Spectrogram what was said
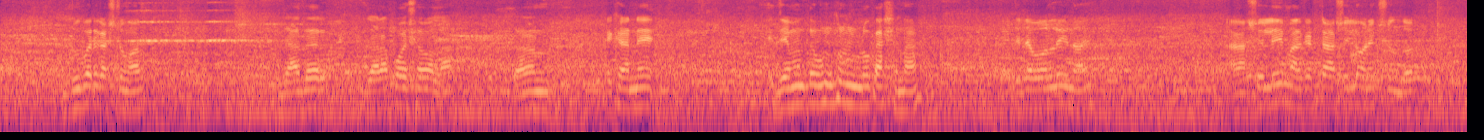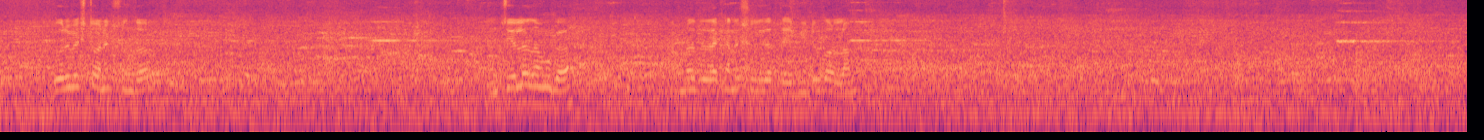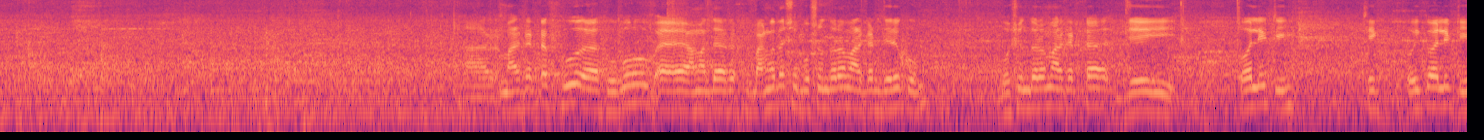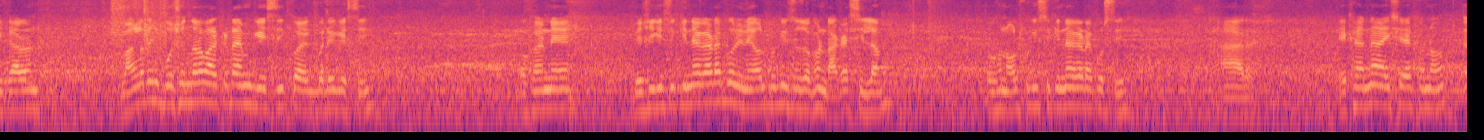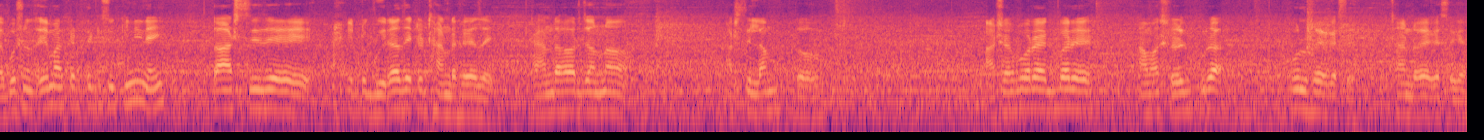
দুবার কাস্টমার যাদের, যারা পয়সাওয়ালা, কারণ এখানে যেমন তেমন কোনো লোক আসে না, যেটা বললেই নয়। আর আসলেই মার্কেটটা আসলে অনেক সুন্দর, পরিবেশটা অনেক সুন্দর। চলে যাব গা। আপনাদের দেখানোর সুবিধাতে ভিডিও করলাম। মার্কেটটা ফু হুবহু আমাদের বাংলাদেশের বসুন্ধরা মার্কেট যেরকম, বসুন্ধরা মার্কেটটা যেই কোয়ালিটি ঠিক ওই কোয়ালিটি কারণ বাংলাদেশের বসুন্ধরা মার্কেটে আমি গেছি কয়েকবারে গেছি। ওখানে বেশি কিছু কেনাকাটা করি না অল্প কিছু যখন ঢাকায় ছিলাম, তখন অল্প কিছু কেনাকাটা করছি। আর এখানে এসে এখনও বসুন্ধরা, এই মার্কেট থেকে কিছু কিনি নেই, তো আসছি যে একটু ঘুরা যায় একটু ঠান্ডা হয়ে যায়। ঠান্ডা হওয়ার জন্য আসছিলাম, তো আসার পরে একবারে আমার শরীর পুরা ফুল হয়ে গেছে, ঠান্ডা হয়ে গেছে গা।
